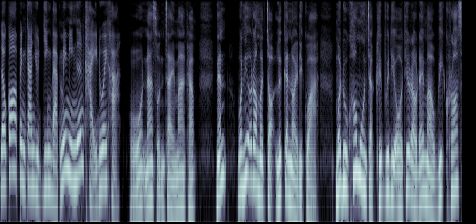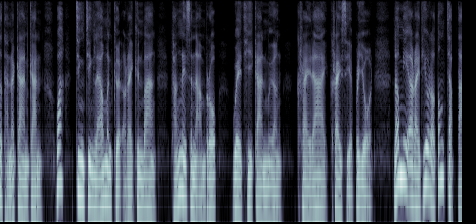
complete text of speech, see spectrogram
แล้วก็เป็นการหยุดยิงแบบไม่มีเงื่อนไขด้วยค่ะ โห น่าสนใจมากครับ งั้นวันนี้เรามาเจาะลึกกันหน่อยดีกว่า มาดูข้อมูลจากคลิปวิดีโอที่เราได้มาวิเคราะห์สถานการณ์กัน ว่าจริง ๆ แล้วมันเกิดอะไรขึ้นบ้าง ทั้งในสนามรบ เวทีการเมือง ใครได้ใครเสียประโยชน์ แล้วมีอะไรที่เราต้องจับตา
